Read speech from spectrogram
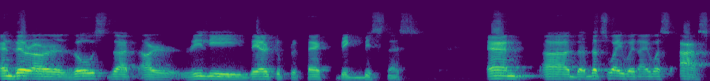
and there are those that are really there to protect big business and uh, th- that's why when I was asked,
